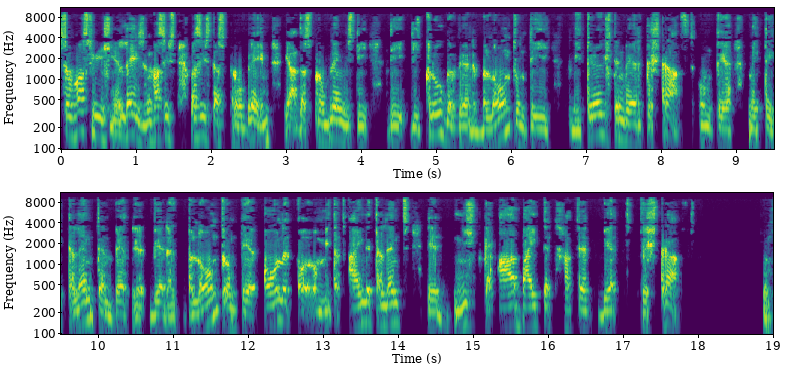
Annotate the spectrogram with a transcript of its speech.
So was wir hier lesen, was ist, was ist das Problem? Ja, das Problem ist, die, die, die Kluge werden belohnt und die, die Törichten werden gestraft. Und der mit den Talenten werden belohnt und der ohne, mit das eine Talent, der nicht gearbeitet hatte, wird bestraft. Hm.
